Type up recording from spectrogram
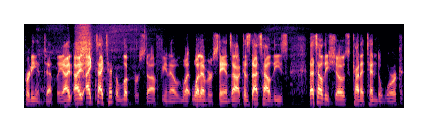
pretty intently. I I, I, I tend to look for stuff, you know, what whatever stands out because that's how these that's how these shows kind of tend to work.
